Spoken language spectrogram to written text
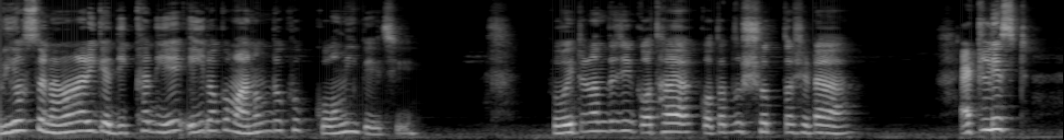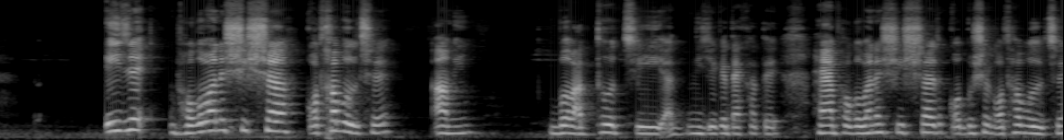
গৃহস্থ নরনারীকে দীক্ষা দিয়ে এই রকম আনন্দ খুব কমই পেয়েছি। পবিত্রানন্দজির কথা কতদূর সত্য সেটা অ্যাটলিস্ট এই যে ভগবানের শিষ্যা কথা বলছে, আমি বাধ্য হচ্ছি নিজেকে দেখাতে। হ্যাঁ ভগবানের শিষ্যার বসে কথা বলছে,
